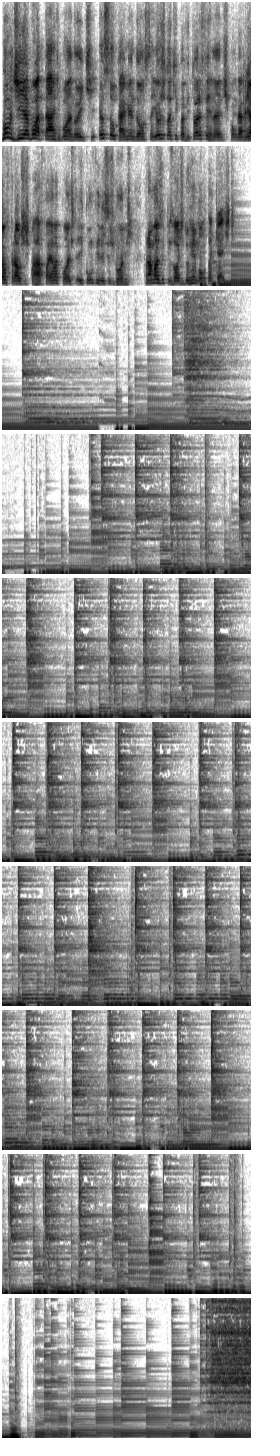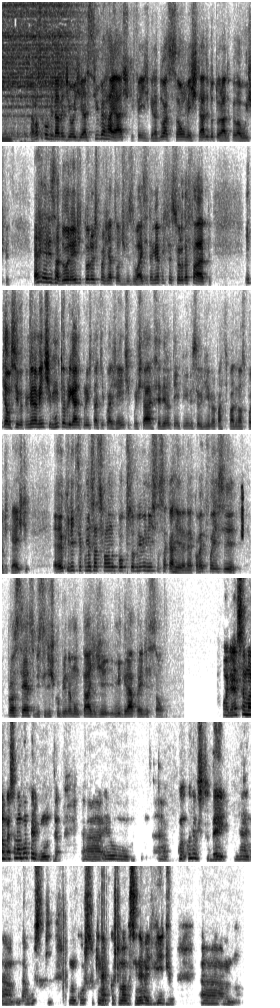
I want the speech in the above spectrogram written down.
Bom dia, boa tarde, boa noite. Eu sou o Caio Mendonça e hoje eu tô aqui com a Vitória Fernandes, com o Gabriel Frauches, com a Rafaela Costa e com o Vinícius Gomes para mais um episódio do Remonta Cast. Convidada de hoje é a Silvia Hayashi, que fez graduação, mestrado e doutorado pela USP, é realizadora, editora de projetos audiovisuais e também é professora da FAAP. Então, Silvia, primeiramente, muito obrigado por estar aqui com a gente, por estar cedendo um tempinho do seu dia para participar do nosso podcast. É, eu queria que você começasse falando um pouco sobre o início da sua carreira, né? Como é que foi esse processo de se descobrir na montagem, de migrar para a edição? Olha, essa é uma, essa é uma boa pergunta. Uh, eu quando eu estudei né, na, na, USP, num curso que na época chamava Cinema e Vídeo, um,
